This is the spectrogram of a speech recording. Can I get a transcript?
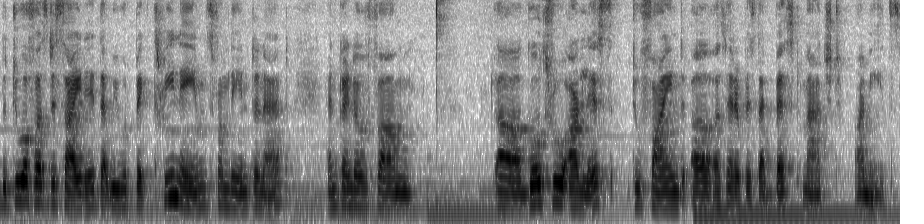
the two of us decided that we would pick three names from the internet and kind of um, uh, go through our list to find a, a therapist that best matched our needs.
